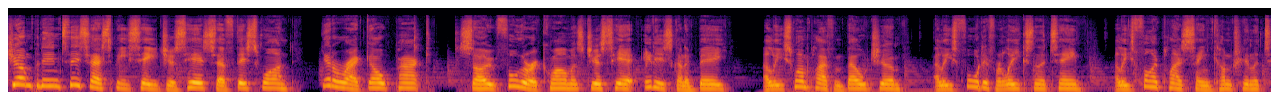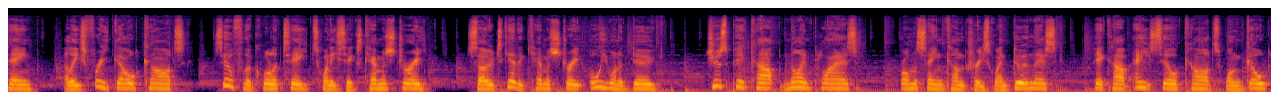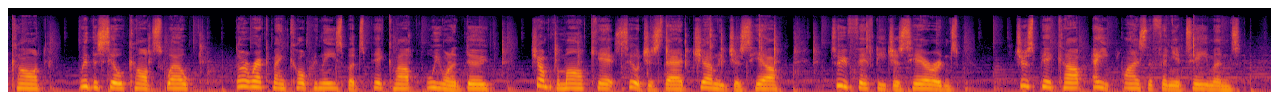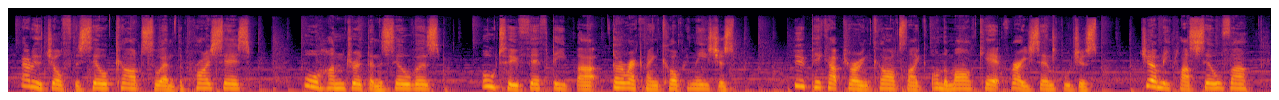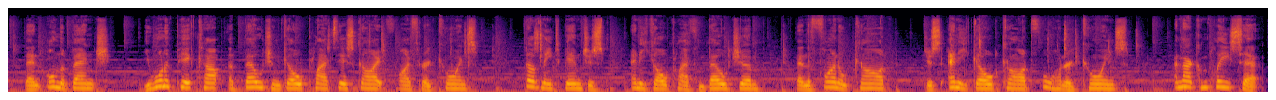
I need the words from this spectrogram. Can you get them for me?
Jumping into this SBC just here, so for this one, get a red gold pack. So for the requirements just here, it is going to be at least one player from Belgium, at least four different leagues in the team, at least five players same country in the team, at least three gold cards, seal for the quality, 26 chemistry. So to get the chemistry, all you want to do, just pick up nine players from the same countries. When doing this, pick up eight seal cards, one gold card. With the seal cards as well, don't recommend copying these, but to pick them up, all you want to do, jump to market, seal just there, Germany just here, 250 just here, and just pick up 8 players to fin your team, and that'll do the job for the seal cards, so um, the prices, 400, then the silvers, all 250, but don't recommend copying these, just do pick up your own cards like on the market, very simple, just Germany plus silver, then on the bench, you want to pick up a Belgian gold player this guy, 500 coins, doesn't need to be him, just any gold player from Belgium. Then the final card, just any gold card, 400 coins. And that completes it.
